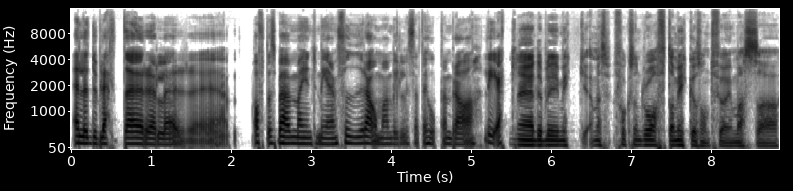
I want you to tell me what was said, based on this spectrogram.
Eller dubbletter eller eh, oftast behöver man ju inte mer än fyra om man vill sätta ihop en bra lek. Nej, det blir mycket, men folk som draftar mycket och sånt får ju massa,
